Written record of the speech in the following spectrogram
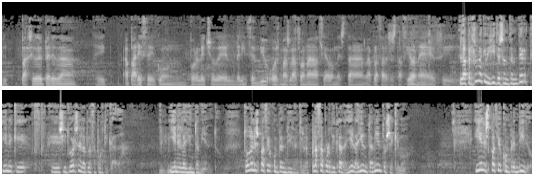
el paseo de Pereda eh, aparece con, por el hecho del, del incendio o es más la zona hacia donde están la plaza de las estaciones y La persona que visite Santander tiene que eh, situarse en la plaza porticada y en el ayuntamiento. Todo el espacio comprendido entre la plaza porticada y el ayuntamiento se quemó. Y el espacio comprendido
